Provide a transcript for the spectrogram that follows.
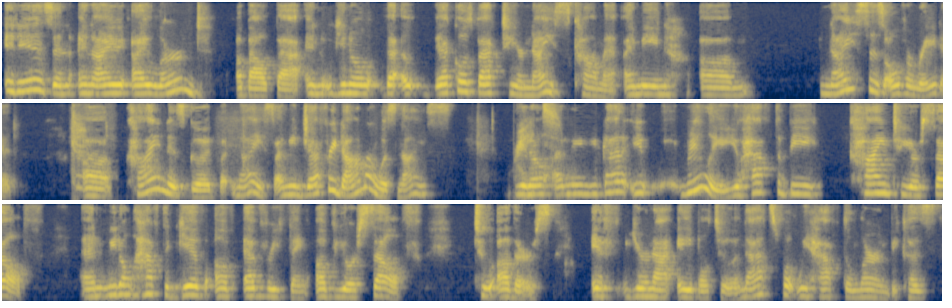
It is. And, and I, I learned about that. And, you know, that, that goes back to your nice comment. I mean, um, nice is overrated uh, kind is good, but nice. I mean, Jeffrey Dahmer was nice. Right. You know, I mean, you got to, you really, you have to be kind to yourself. And we don't have to give of everything of yourself to others if you're not able to. And that's what we have to learn because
